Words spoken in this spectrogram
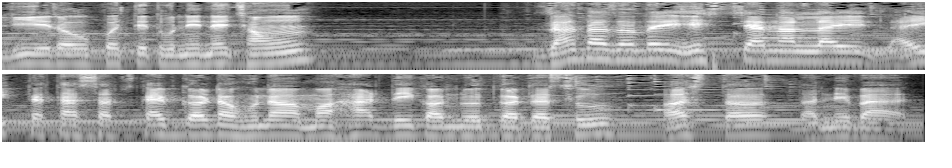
लिएर उपस्थित हुने नै छौँ। जाँदा जाँदै यस च्यानललाई लाइक तथा सब्सक्राइब गर्न हुन म हार्दिक अनुरोध गर्दछु। हस्त धन्यवाद।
